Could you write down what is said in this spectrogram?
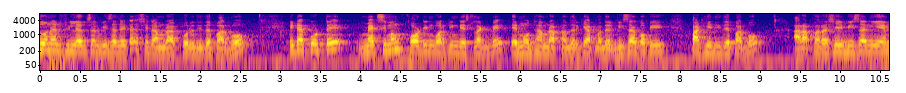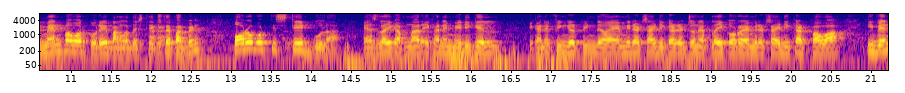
জোনের ফ্রিল্যান্সার ভিসা যেটা, সেটা আমরা করে দিতে পারব। এটা করতে ম্যাক্সিমাম ফোরটিন ওয়ার্কিং ডেজ লাগবে। এর মধ্যে আমরা আপনাদেরকে আপনাদের ভিসা কপি পাঠিয়ে দিতে পারব। আর আপনারা সেই ভিসা নিয়ে ম্যান পাওয়ার করে বাংলাদেশ থেকে আসতে পারবেন। পরবর্তী স্টেপগুলা অ্যাজ লাইক আপনার এখানে মেডিকেল এখানে ফিঙ্গারপ্রিন্ট দেওয়া এমিরেটস আইডি কার্ডের জন্য অ্যাপ্লাই করা এমিরেটস আইডি কার্ড পাওয়া ইভেন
